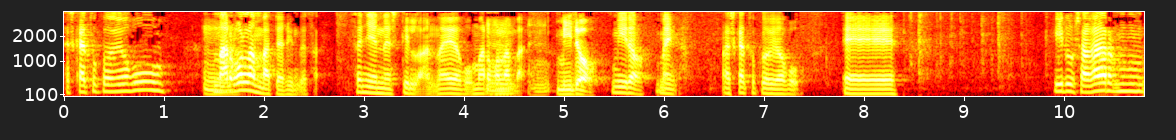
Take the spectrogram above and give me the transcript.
Eskatuko diogu margolan bat egin dezan. Zeinen estiloan, nahi dugu margolan bat. Mm, Miro. Miro, venga, eskatuko diogu. E, hiru sagar mm,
